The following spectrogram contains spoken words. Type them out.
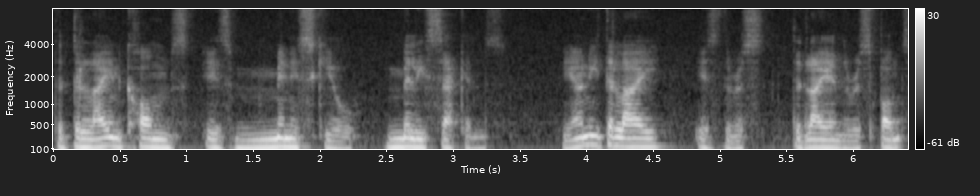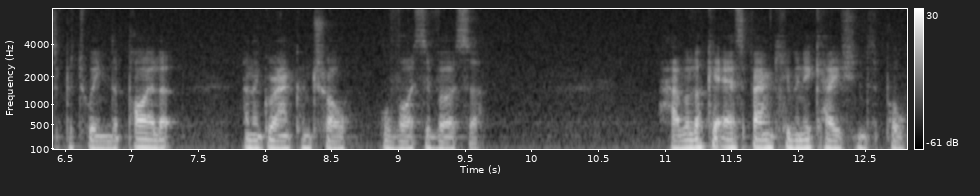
The delay in comms is minuscule, milliseconds. The only delay is the delay in the response between the pilot and the ground control, or vice versa. Have a look at S band communications, Paul.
